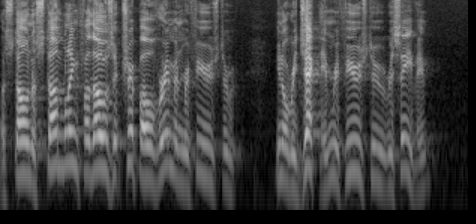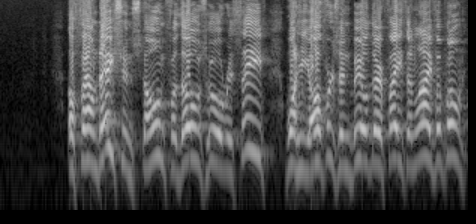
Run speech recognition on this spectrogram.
A stone of stumbling for those that trip over him and refuse to, you know, reject him, refuse to receive him. A foundation stone for those who will receive what he offers and build their faith and life upon it.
